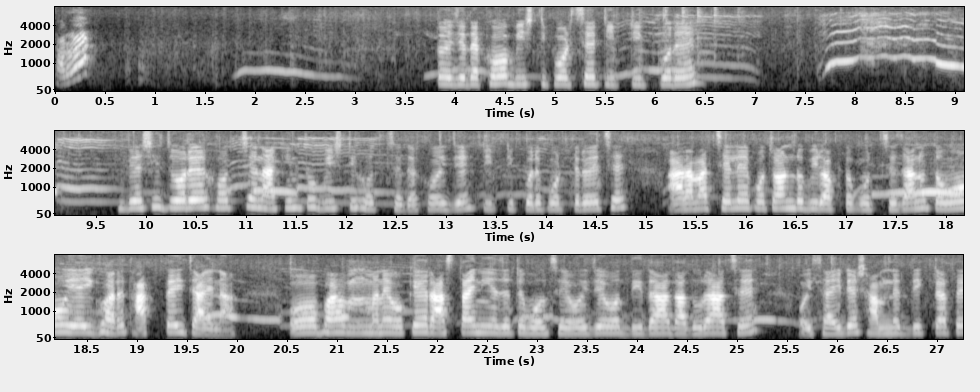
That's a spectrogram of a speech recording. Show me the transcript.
ছাড়ো। তো এই যে দেখো, বৃষ্টি পড়ছে, টিপ টিপ করে। বেশি জোরে হচ্ছে না, কিন্তু বৃষ্টি হচ্ছে, দেখো এই যে টিপ টিপ করে পড়তে রয়েছে। আর আমার ছেলে প্রচণ্ড বিরক্ত করছে, জানো তো, ও এই ঘরে থাকতেই চায় না। ও মানে ওকে রাস্তায় নিয়ে যেতে বলছে, ওই যে ওর দিদা, দাদুরা আছে। ওই সাইডে সামনের দিকটাতে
